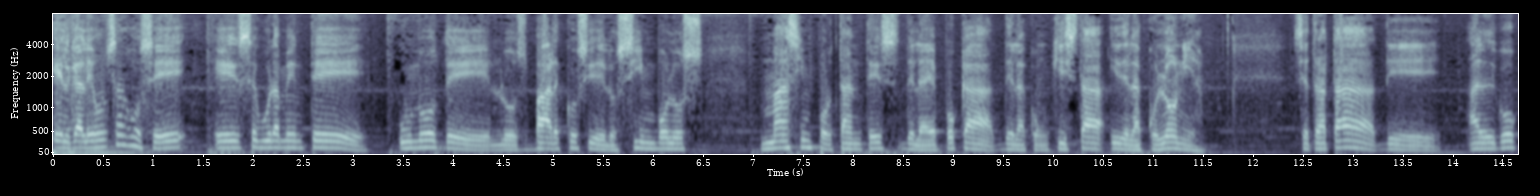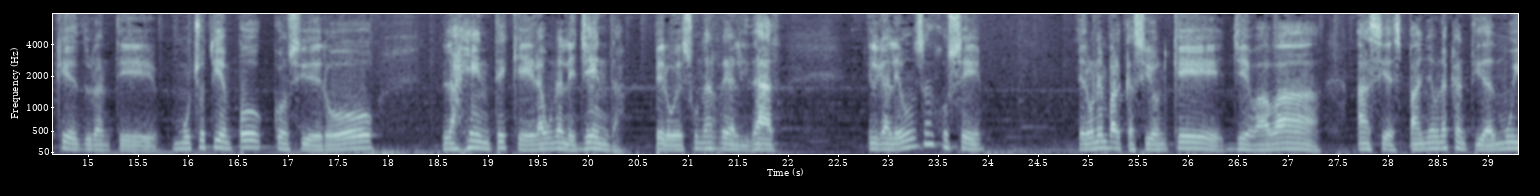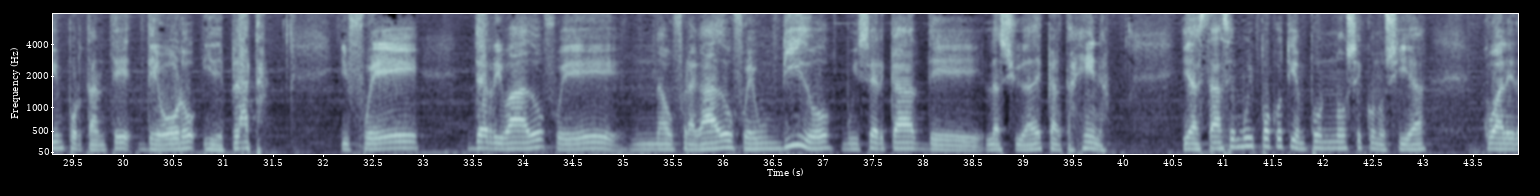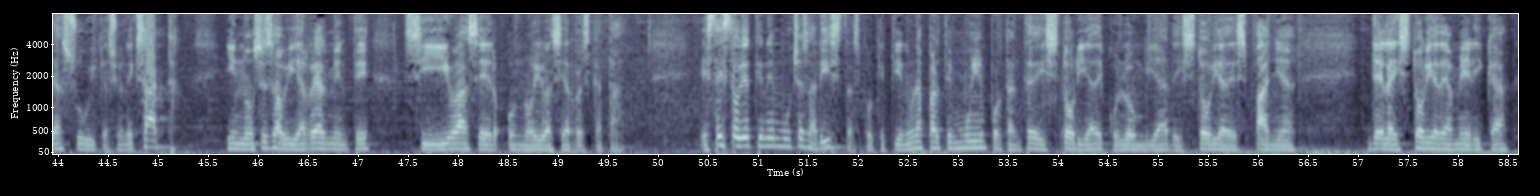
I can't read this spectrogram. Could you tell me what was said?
El galeón San José es seguramente uno de los barcos y de los símbolos más importantes de la época de la conquista y de la colonia. Se trata de algo que durante mucho tiempo consideró la gente que era una leyenda, pero es una realidad. El galeón San José era una embarcación que llevaba hacia España una cantidad muy importante de oro y de plata. Y fue derribado, fue naufragado, fue hundido muy cerca de la ciudad de Cartagena. Y hasta hace muy poco tiempo no se conocía cuál era su ubicación exacta y no se sabía realmente si iba a ser o no iba a ser rescatado. Esta historia tiene muchas aristas porque tiene una parte muy importante de historia de Colombia, de historia de España de la historia de América,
